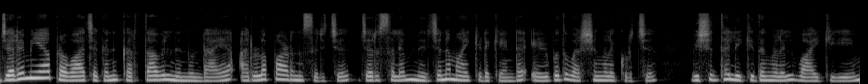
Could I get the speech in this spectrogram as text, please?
ജെറമിയ പ്രവാചകന് കർത്താവിൽ നിന്നുണ്ടായ അരുളപ്പാടനുസരിച്ച് ജെറുസലം നിർജനമായി കിടക്കേണ്ട എഴുപത് വർഷങ്ങളെക്കുറിച്ച് വിശുദ്ധ ലിഖിതങ്ങളിൽ വായിക്കുകയും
